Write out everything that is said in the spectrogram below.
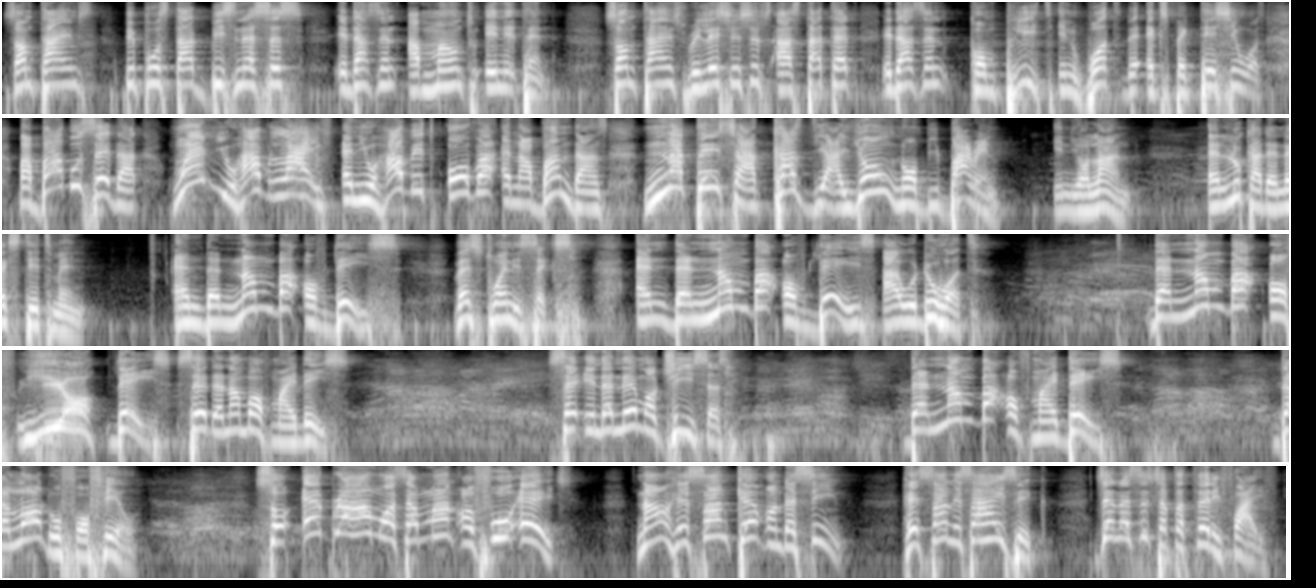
Sometimes people start businesses, it doesn't amount to anything. Sometimes relationships are started, it doesn't complete in what the expectation was. But Bible said that when you have life and you have it over an abundance, nothing shall cast their young nor be barren in your land. And look at the next statement. And the number of days, verse 26. And the number of days I will do what? The number of your days. Say the number of my days. Say in the name of Jesus. The number of my days. The Lord will fulfill. So Abraham was a man of full age. Now his son came on the scene. His son is Isaac. Genesis chapter 35.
